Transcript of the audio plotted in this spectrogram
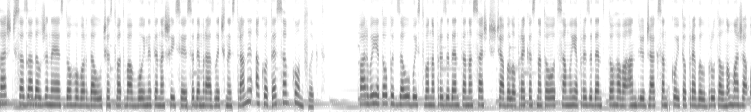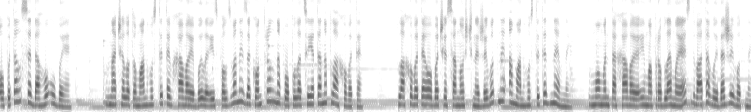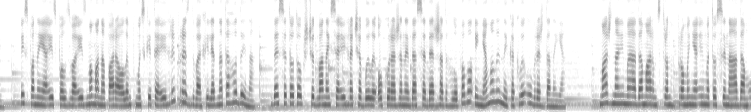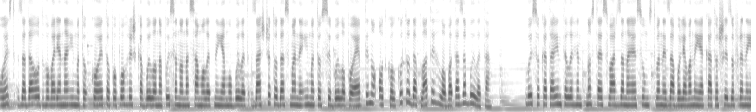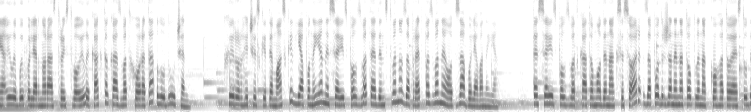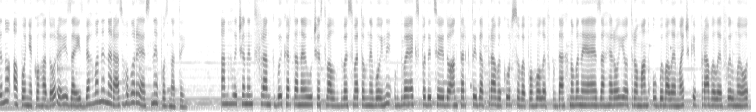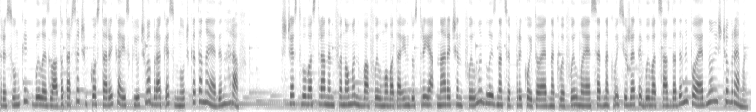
САЩ задолженные с договор да участвовать в войните на 67 различные страны, а котеса в конфликт. Парвий опит за убийство на президента на САЩ ще було прекаснато от самия президент тогава Андрю Джаксон, който пребил брутално мажа опитал се да го убие. Вначало то мангостите в Хаваї були ісползвані за контроль на популацията на плаховете. Плаховете обаче са нощне животне, а мангостите дневний. Момента Хаваю има проблеми С2 та вида животни. Іспанія ісползва із мама на пара Олимпмуськите ігри през 2000 година. Десет от общо 12 іграча били окуражені да се держат глупаво і нямали никакви увреждания. Мажна іме Адам Армстронг променя імето сина Адам Уест, зада отговаряна імето което по погрешка було написано на самолетний билет, за що то да смене імето си било поевтино, отколко то да плати глобата за билета. Висока та інтелігентність е сварзана с умственно заболяване яка то шизофренія или биполярно расстройство или как то казват хората, лудучен. Хирургическі те маски в Японії не се ісползват единствено за предпазване от заболявания. Те се ісползват като моден аксесуар, за подržане натоплена когато е студено, а понякога дори і за на разговори ес непознати. Англичанин Франк Бикартане участвував в две световні війни, в две експедиції до Антарктида, прави курсове поголив, вдахновене за герої от роман убивали мечки, правили фільми от рисунки, били злато тарсеч в Коста-Рика ісключва брак ес внучка та не един граф. Ществува странен феномен ва филмовата індустрія, наречен филми близнаці, при който еднакви филми ес еднакви сюжети биват создадені по едно і що време.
